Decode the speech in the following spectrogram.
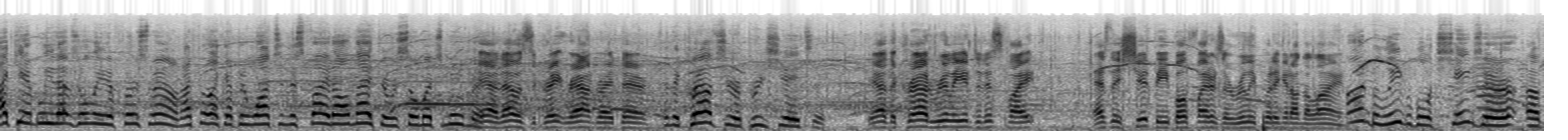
I can't believe that was only the first round. I feel like I've been watching this fight all night. There was so much movement. Yeah, that was a great round right there. And the crowd sure appreciates it. Yeah, the crowd really into this fight, as they should be. Both fighters are really putting it on the line. Unbelievable exchange there of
